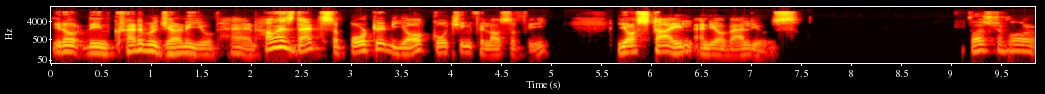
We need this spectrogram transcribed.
you know, the incredible journey you've had, how has that supported your coaching philosophy, your style, and your values? First of all,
